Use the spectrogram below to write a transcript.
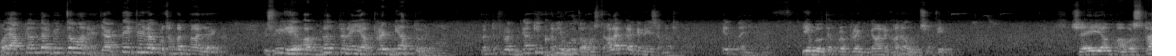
वो आपके अंदर विद्यमान है, जागते ही फिर आपको समझ में आ जाएगा। इसलिए अज्ञत्व नहीं है प्रज्ञत्व है। वहाँ परंतु प्रज्ञा की घनीभूत अवस्था, अलग करके नहीं समझ पा इतना ही है। ये बोलते प्रज्ञान घन उच्चते। संयम अवस्था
